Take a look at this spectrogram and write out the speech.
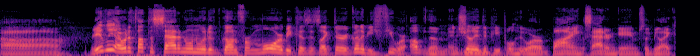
uh, really? I would have thought the Saturn one would have gone for more because it's like there are going to be fewer of them, and surely Mhm. the people who are buying Saturn games would be like,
